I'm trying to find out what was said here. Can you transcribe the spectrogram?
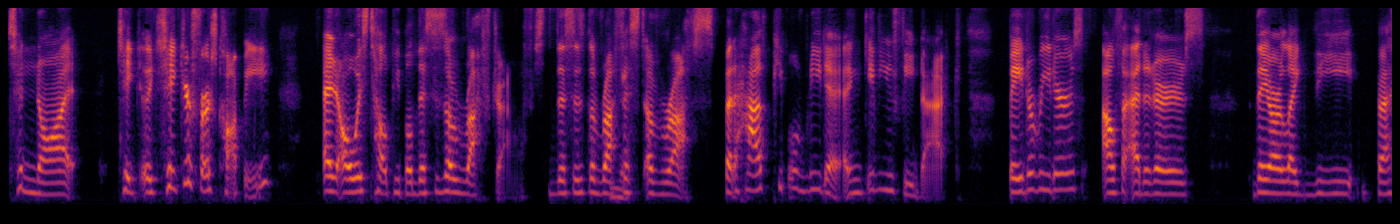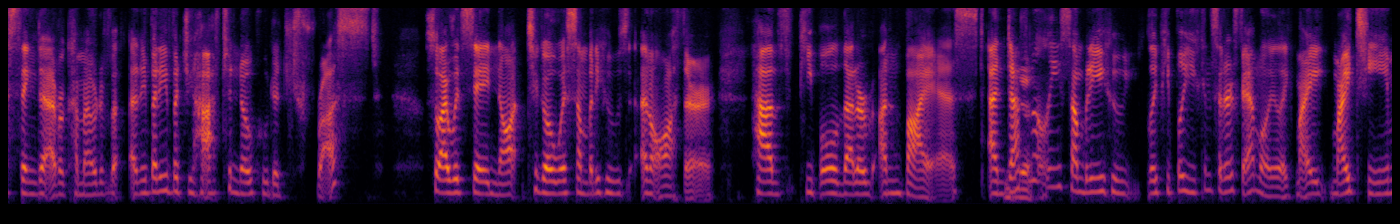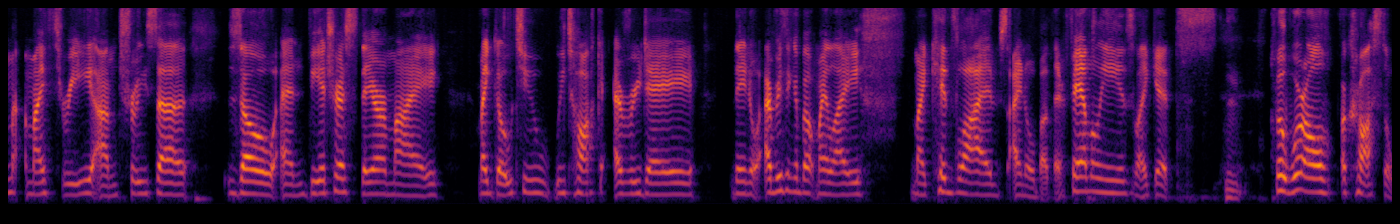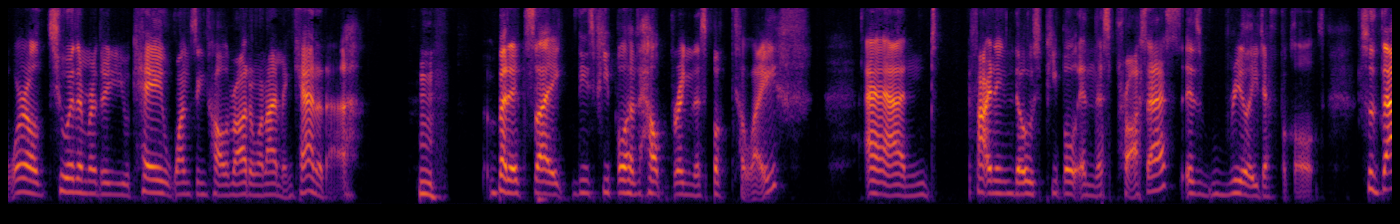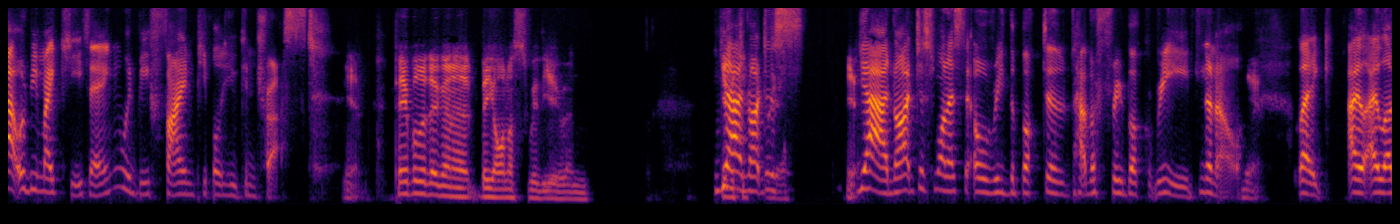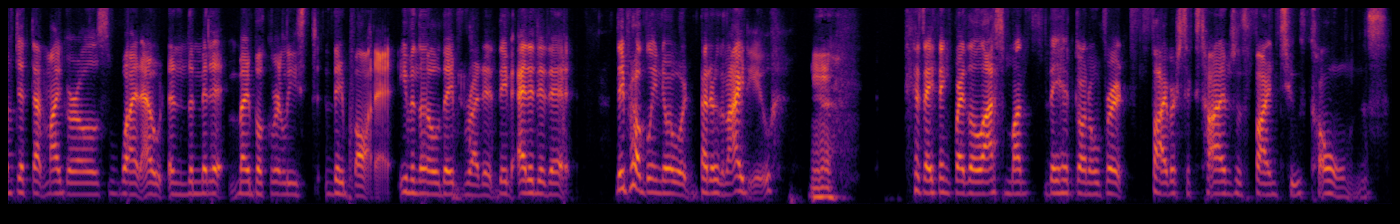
to not take like take your first copy and always tell people this is a rough draft this is the roughest of roughs but have people read it and give you feedback beta readers alpha editors they are like the best thing to ever come out of anybody but you have to know who to trust. So i would say not to go with somebody who's an author have people that are unbiased and Yeah. definitely somebody who like people you consider family. Like my my team my three um teresa zoe and beatrice they are my my go-to. We talk every day. They know everything about my life my kids lives. I know about their families. Like it's Hmm. But we're all across the world two of them are the uk one's in colorado and i'm in canada Hmm. but it's like these people have helped bring this book to life and finding those people in this process is really difficult so that would be my key thing would be find people you can trust Yeah. people that are going to be honest with you and yeah not just Yeah. yeah. not just want us to say oh read the book to have a free book read no no Yeah. Like I, I loved it that my girls went out and the minute my book released they bought it even though they've read it they've edited it. They probably know it better than i do. Yeah, because I think by the last month they had gone over it five or six times with fine tooth combs.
